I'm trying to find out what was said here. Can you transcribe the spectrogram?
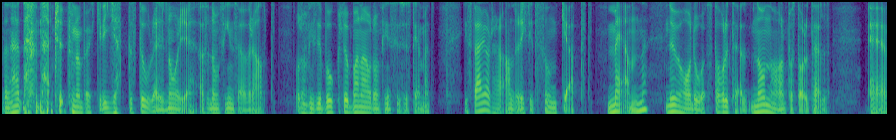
Den här, den här typen av böcker är jättestora i Norge, alltså de finns överallt. Och de finns i bokklubbarna och de finns i systemet. I Sverige har det här aldrig riktigt funkat. Men nu har då Storytel, någon har på Storytel eh,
